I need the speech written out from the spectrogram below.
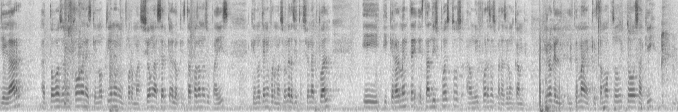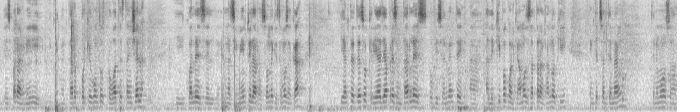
llegar a todos esos jóvenes que no tienen información acerca de lo que está pasando en su país, que no tienen información de la situación actual y, y que realmente están dispuestos a unir fuerzas para hacer un cambio. Yo creo que el, el tema de que estamos todos, todos aquí es para venir y, y comentar por qué Juntos Pro Guate está en Shela y cuál es el, el, nacimiento y la razón de que estemos acá. Y antes de eso quería ya presentarles oficialmente a, al equipo con el que vamos a estar trabajando aquí en Quetzaltenango. Tenemos a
